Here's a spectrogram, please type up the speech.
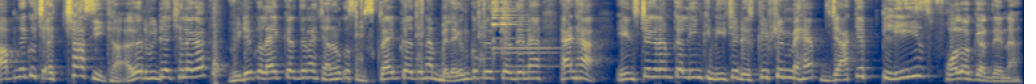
आपने कुछ अच्छा सीखा। अगर वीडियो अच्छा लगा वीडियो को लाइक कर देना चैनल को सब्सक्राइब कर देना बेलाइकन को प्रेस कर देना एंड हाँ इंस्टाग्राम का लिंक नीचे डिस्क्रिप्शन में है, जाके प्लीज़ फॉलो कर देना।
